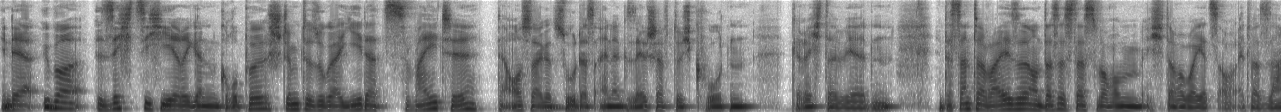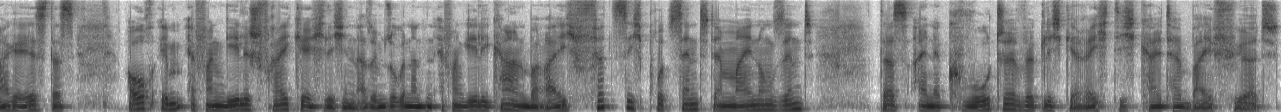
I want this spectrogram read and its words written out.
In der über 60-jährigen Gruppe stimmte sogar jeder Zweite der Aussage zu, dass eine Gesellschaft durch Quoten gerechter werden. Interessanterweise, und das ist das, warum ich darüber jetzt auch etwas sage, ist, dass auch im evangelisch-freikirchlichen, also im sogenannten evangelikalen Bereich, 40 Prozent der Meinung sind, dass eine Quote wirklich Gerechtigkeit herbeiführt.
